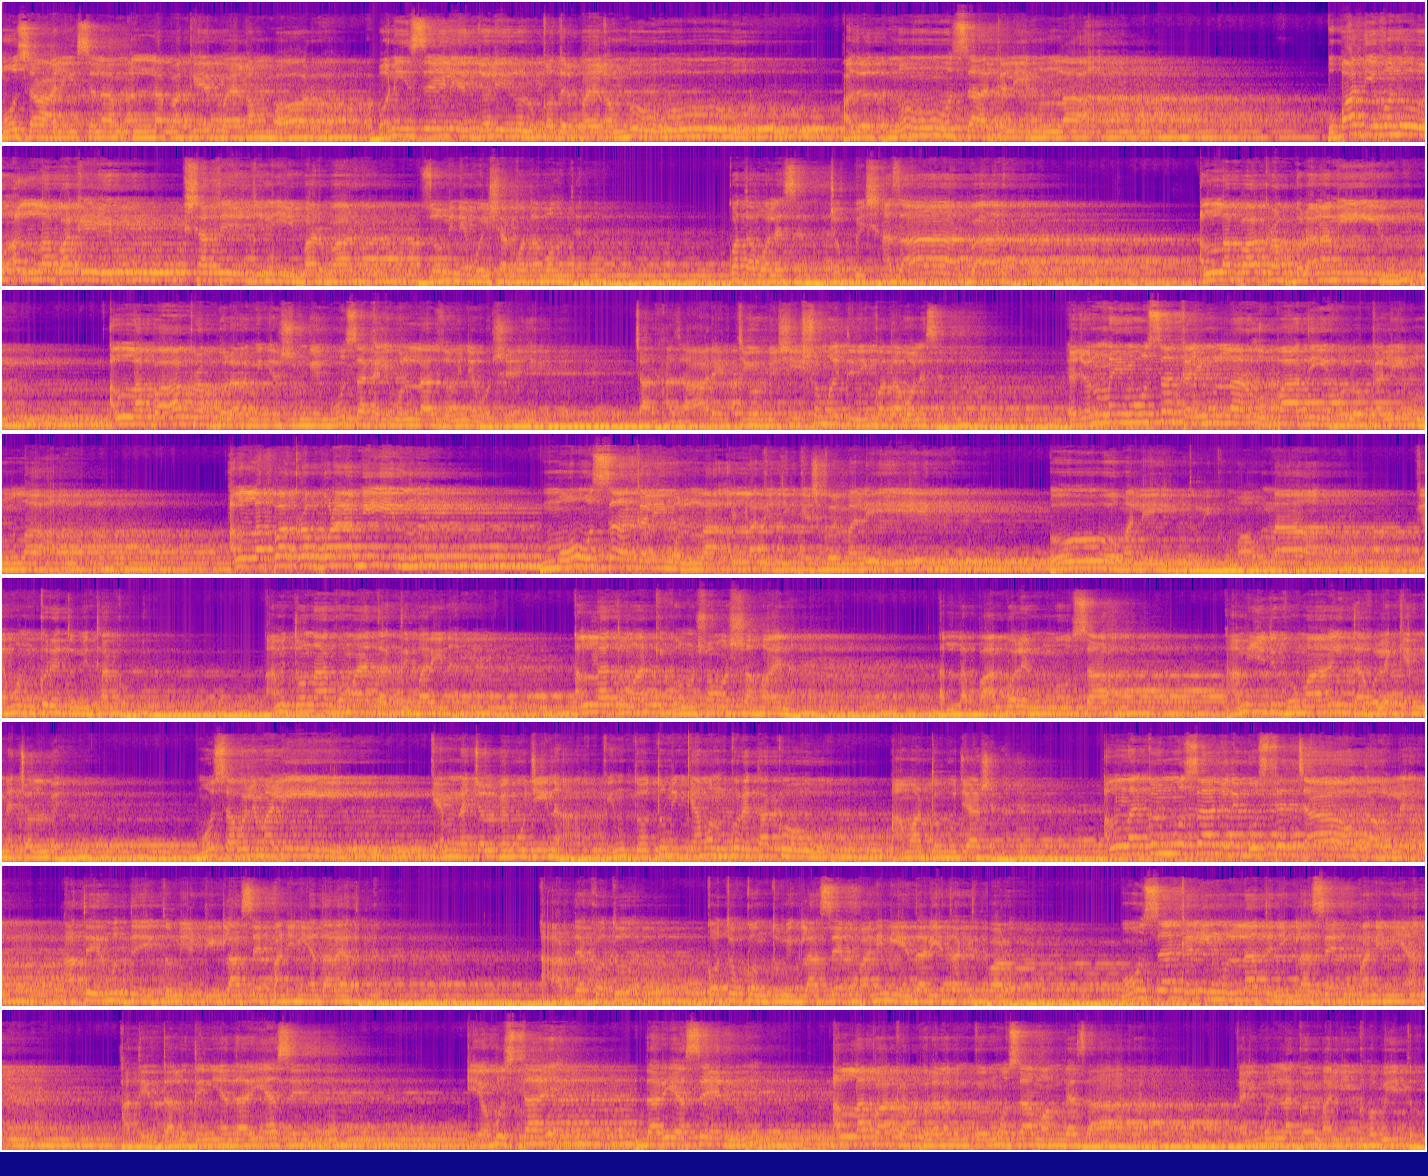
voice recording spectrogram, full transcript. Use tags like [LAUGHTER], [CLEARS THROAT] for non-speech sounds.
মুসা আলী ইসলাম আল্লাহ পাকের পয়গম্বর, বনি ইসরাইলের জলিলুল কদর পয়গম্বর, হযরত মুসা কালিমুল্লাহ। উপাধি হলো আল্লাহ পাকের সাথে যিনি বারবার জমিনে বৈশাখ কথা বলতেন, কথা বলেছেন চব্বিশ হাজার বার। আল্লাহ পাক রব্বুল আলমিন আল্লাহ পাক রব্বুল আলমিনের সঙ্গে মুসা কালিমুল্লাহ জমিনে বসে চার হাজারের চেয়েও বেশি সময় তিনি কথা বলেছেন। এজন্যই মুসা কালিমুল্লাহর উপাধি হলো কালিমুল্লাহ। আল্লাহ পাক রব্বুল আলামিন মুসা কালিমুল্লাহ আল্লাহকে জিজ্ঞেস করে, মালিক, ও মালিক, তুমি ঘুমাও না, কেমন করে তুমি থাকো? আমি তো না ঘুমায় থাকতে পারি না। আল্লাহ তোমার কি কোনো সমস্যা হয় না? আল্লাহ পাক বলেন, মৌসা, আমি যদি ঘুমাই তাহলে কেমনে চলবে? মৌসা বলে, মালিক, কেমনে চলবে বুঝি না, কিন্তু তুমি কেমন করে থাকো আমার তো বুঝে আসে না। আল্লাহ মুসা, যদি বুঝতে চাও তাহলে হাতের মধ্যে তুমি একটি গ্লাসে পানি নিয়ে দাঁড়ায় থাকো। দেখো তো, কতক্ষণ তুমি গ্লাসে পানি নিয়ে দাঁড়িয়ে থাকতে পারো? মৌসা কালিমুল্লাহ তিনি গ্লাসে পানি নিয়ে হাতের তালুতে নিয়ে দাঁড়িয়ে আছেন। এই অবস্থায় দাঁড়িয়ে আছেন আল্লাহ পাক রব্বুল আলামিন কই মুসা, মন বেজার। কালিমুল্লাহ কই মালিক হবেই তো।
